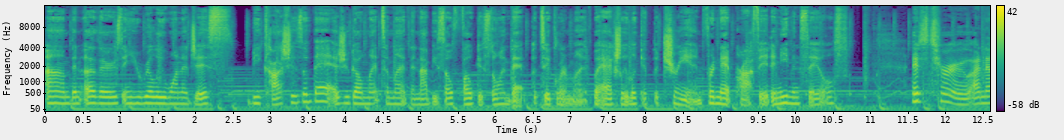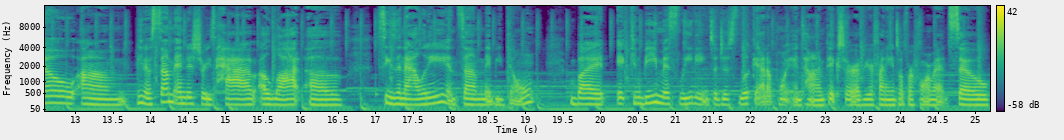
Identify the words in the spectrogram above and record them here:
um, than others, and you really want to just be cautious of that as you go month to month and not be so focused on that particular month, but actually look at the trend for net profit and even sales. It's true. I know, um, you know, some industries have a lot of seasonality and some maybe don't, but it can be misleading to just look at a point in time picture of your financial performance. So,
